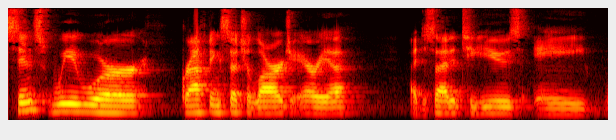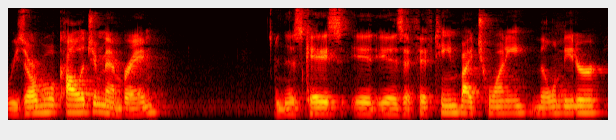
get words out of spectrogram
Since we were grafting such a large area, I decided to use a resorbable collagen membrane. In this case, it is a 15 by 20 millimeter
